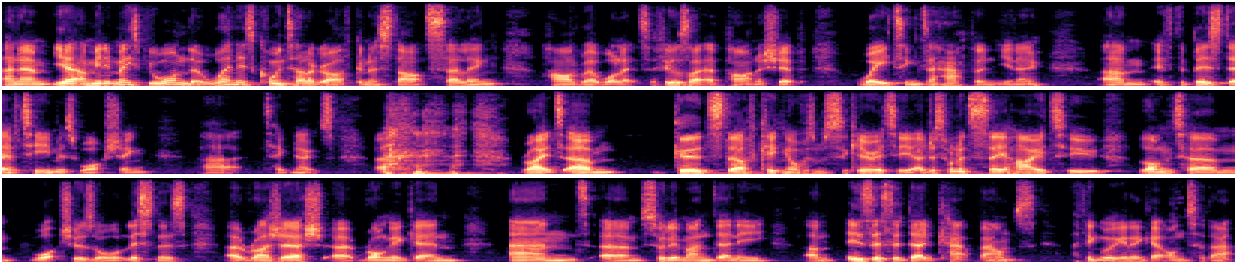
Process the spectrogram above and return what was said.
And um, yeah, I mean, it makes me wonder when is Cointelegraph going to start selling hardware wallets? It feels like a partnership waiting to happen. You know, um, if the biz dev team is watching, uh, take notes. right. Um, good stuff kicking off with some security. I just wanted to say hi to long-term watchers or listeners, uh, Rajesh, uh, Wrong Again, and um, Suleiman Denny. Um, is this a dead cat bounce? I think we're going to get onto that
